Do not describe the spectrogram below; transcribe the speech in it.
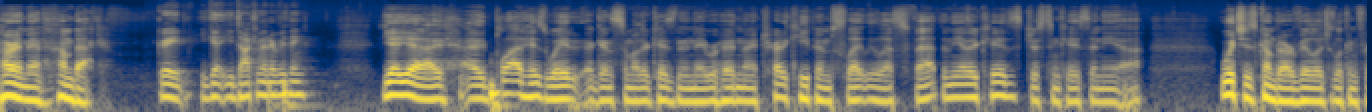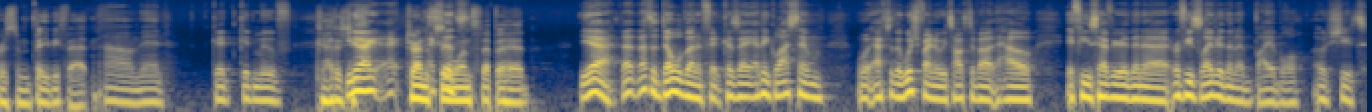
All right, man. I'm back. Great. You get you document everything. Yeah, yeah. I, I plot his weight against some other kids in the neighborhood, and I try to keep him slightly less fat than the other kids, just in case any uh, witches come to our village looking for some baby fat. Oh man, good good move. Gotta just You know, I, I trying to stay one step ahead. Yeah, that, that's a double benefit because I, I think last time well, after the Witchfinder we talked about how if he's heavier than a or if he's lighter than a Bible. Oh shoot,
